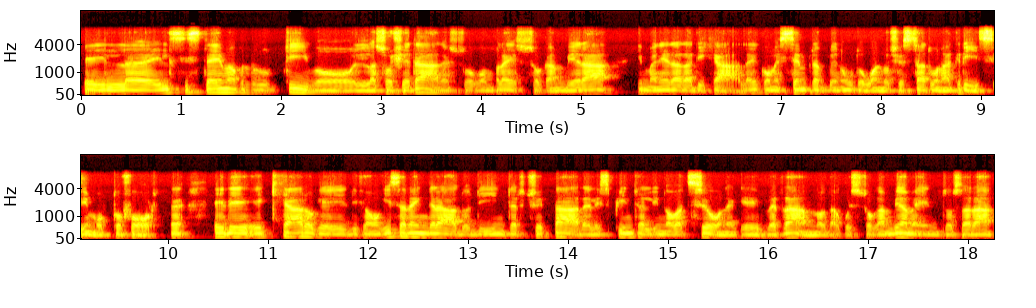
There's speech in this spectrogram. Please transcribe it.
Il, il sistema produttivo, la società nel suo complesso cambierà in maniera radicale, come è sempre avvenuto quando c'è stata una crisi molto forte, ed è, è chiaro che diciamo, chi sarà in grado di intercettare le spinte all'innovazione che verranno da questo cambiamento sarà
